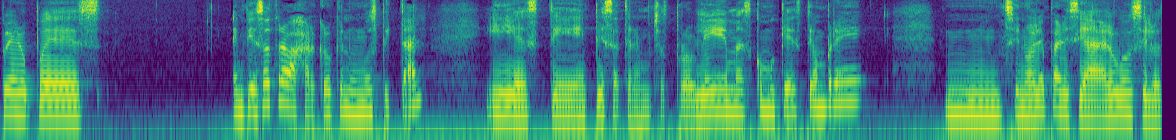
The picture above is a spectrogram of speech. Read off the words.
Pero pues empieza a trabajar creo que en un hospital y este empieza a tener muchos problemas, como que este hombre mm, si no le parecía algo, si lo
